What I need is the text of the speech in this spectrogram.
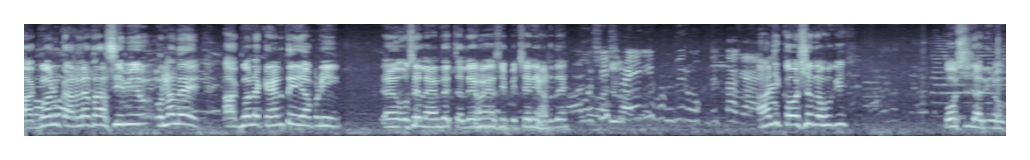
ਆਗੂਆਂ ਨੂੰ ਕਰ ਲਿਆ ਤਾਂ ਅਸੀਂ ਵੀ ਉਹਨਾਂ ਦੇ ਆਗੂਆਂ ਦੇ ਕਹਿਣ ਤੇ ਹੀ ਆਪਣੀ ਉਸੇ ਲਾਈਨ ਤੇ ਚੱਲੇ ਹੋਏ ਅਸੀਂ ਪਿੱਛੇ ਨਹੀਂ ਹਟਦੇ। ਕੋਸ਼ਿਸ਼ ਰਹੇਗੀ ਹੁਣ ਵੀ ਰੋਕ ਦਿੱਤਾ ਗਿਆ ਹੈ। ਹਾਂਜੀ ਕੋਸ਼ਿਸ਼ ਰਹੂਗੀ। ਕੋਸ਼ਿਸ਼ ਜਾਰੀ ਰਹੂਗੀ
